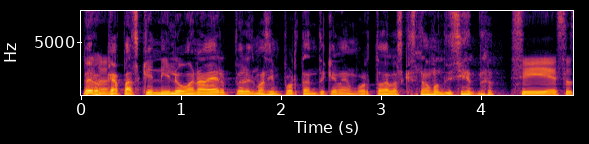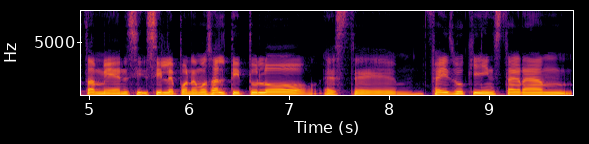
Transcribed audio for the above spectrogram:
pero Ajá. capaz que ni lo van a ver, pero es más importante que a lo mejor todas las que estamos diciendo. sí, eso también. Si, si le ponemos al título, este, Facebook y Instagram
